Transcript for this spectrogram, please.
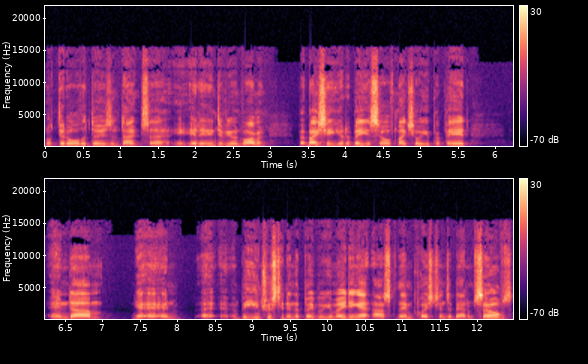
looked at all the do's and don'ts uh, i- at an interview environment. But basically, you got to be yourself. Make sure you're prepared, and um, yeah, and uh, be interested in the people you're meeting at. Ask them questions about themselves.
